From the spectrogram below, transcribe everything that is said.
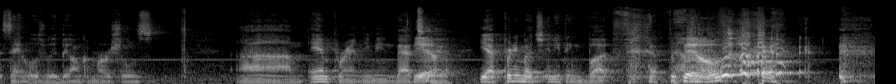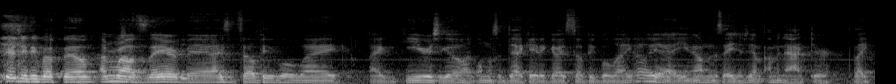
St. Louis really big on commercials um, and print. I mean that too. Yeah. Yeah, pretty much anything but film. Anything but film. I remember I was there, man. I used to tell people like like years ago, like almost a decade ago, I used to tell people like, oh yeah, you know, I'm in this agency. I'm, I'm an actor. Like,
